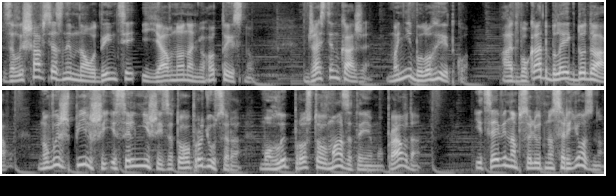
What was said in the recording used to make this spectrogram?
залишався з ним наодинці і явно на нього тиснув. Джастін каже: Мені було гидко. А адвокат Блейк додав: Ну ви ж більший і сильніший за того продюсера, могли б просто вмазати йому, правда? І це він абсолютно серйозно.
